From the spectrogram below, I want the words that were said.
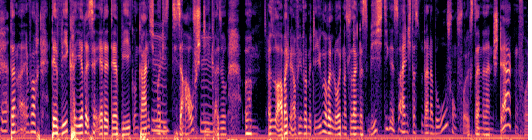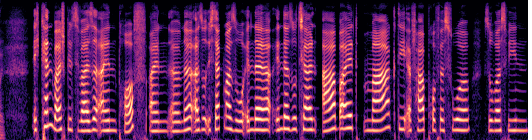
ja. dann einfach, der Weg, Karriere ist ja eher der, der Weg und gar nicht mhm. immer die, dieser Aufstieg. Mhm. Also ähm, also arbeiten wir auf jeden Fall mit den jüngeren Leuten, dass wir sagen, das Wichtige ist eigentlich, dass du deiner Berufung folgst, deine, deinen Stärken folgst. Ich kenne beispielsweise einen Prof, ein, äh, ne, also ich sag mal so, in der, in der sozialen Arbeit mag die FH-Professur sowas wie ein,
